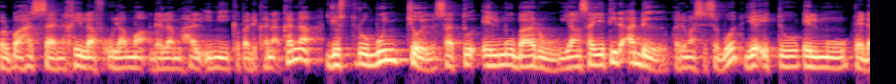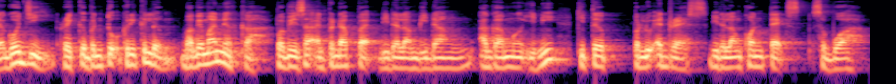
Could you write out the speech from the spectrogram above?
perbahasan khilaf ulama dalam hal ini kepada kanak-kanak. Justru muncul satu ilmu baru yang saya tidak ada pada masa tersebut iaitu ilmu pedagogi reka bentuk kurikulum. Bagaimanakah perbezaan pendapat di dalam bidang agama ini? Kita perlu address di dalam konteks sebuah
